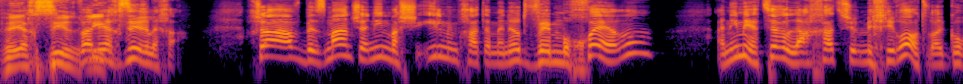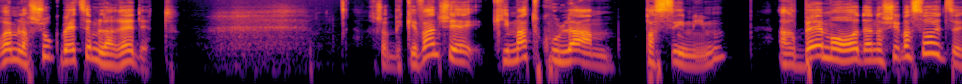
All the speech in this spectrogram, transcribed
ויחזיר לי. ואני אחזיר לך. עכשיו, בזמן שאני משאיל ממך את המניות ומוכר, אני מייצר לחץ של מכירות, וגורם לשוק בעצם לרדת. עכשיו, מכיוון שכמעט כולם פסימיים, הרבה מאוד אנשים עשו את זה.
